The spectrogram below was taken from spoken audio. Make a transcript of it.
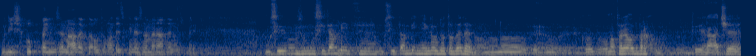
když klub peníze má, tak to automaticky neznamená ten úspěch. Musí, musí, tam být, musí tam být někdo, kdo to vede. No. Ono, jako, ono to jde od vrchu. Ty hráče,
